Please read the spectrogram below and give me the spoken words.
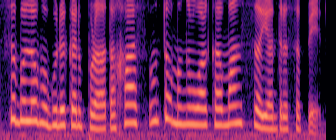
sebelum menggunakan peralatan khas untuk mengeluarkan mangsa yang tersepit.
